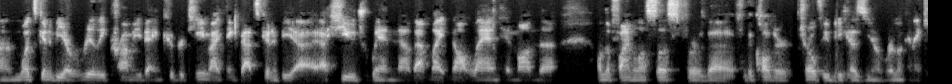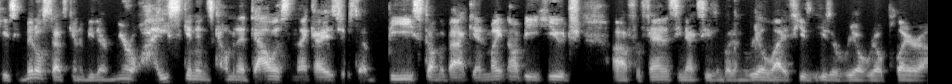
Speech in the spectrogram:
on what's going to be a really crummy Vancouver team, I think that's going to be a, a huge win. Now that might not land him on the on the finalist list for the for the Calder Trophy because you know we're looking at Casey Mittelstadt's going to be there. Miro Heiskanen's coming to Dallas, and that guy is just a beast on the back end. Might not be huge uh, for fantasy next season, but in real life, he's he's a real real player. Uh,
